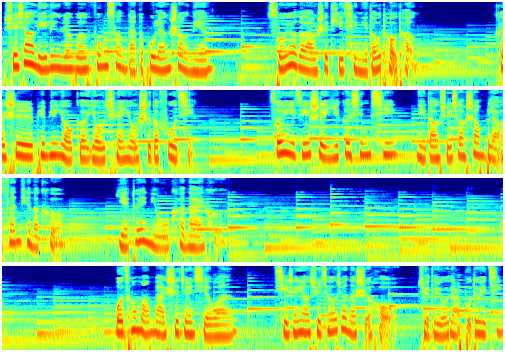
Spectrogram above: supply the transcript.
学校里令人闻风丧胆的不良少年，所有的老师提起你都头疼。可是偏偏有个有权有势的父亲，所以即使一个星期你到学校上不了三天的课，也对你无可奈何。我匆忙把试卷写完，起身要去交卷的时候，觉得有点不对劲。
